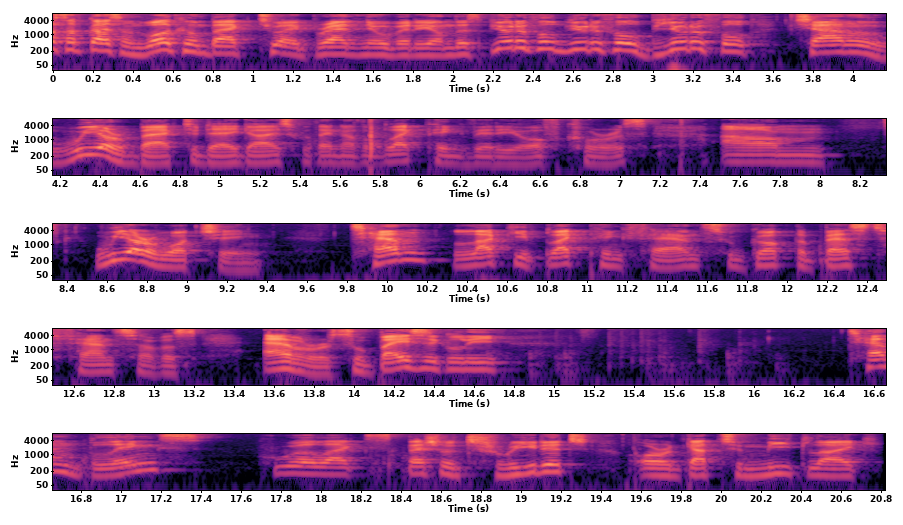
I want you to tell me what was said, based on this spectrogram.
is up guys and welcome back to a brand new video on this beautiful, beautiful, beautiful channel. We are back today guys with another Blackpink video of course. Um, we are watching 10 lucky Blackpink fans who got the best fan service ever. So basically 10 blinks who were like special treated or got to meet like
